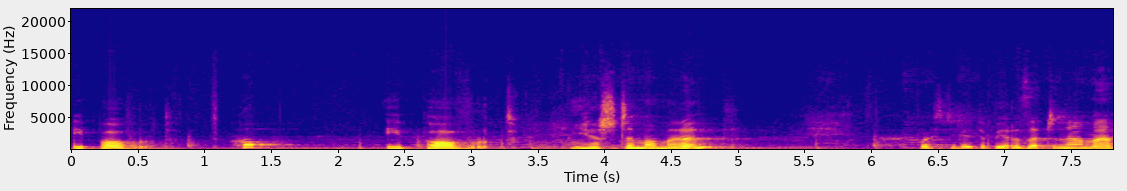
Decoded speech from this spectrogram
i powrót. I powrót. Jeszcze moment. Właściwie dopiero zaczynamy,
